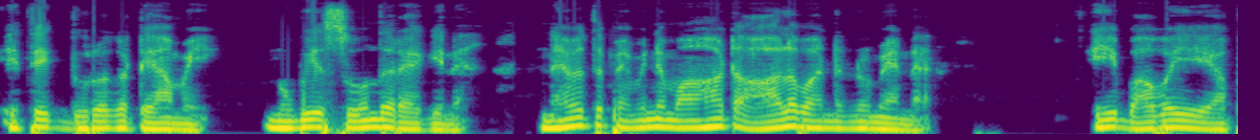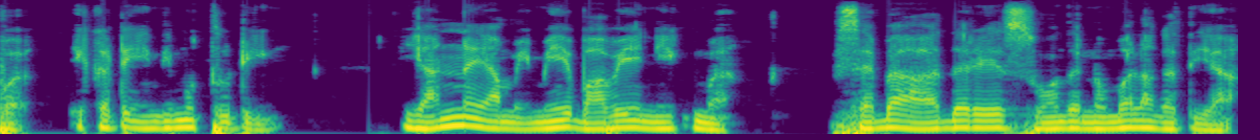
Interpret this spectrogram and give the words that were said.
එතෙක් දුරකට යමි. නුඹේ සුවඳ රැගෙන නැවත පැමිණ මාහට ආල වඩනු මැන. ඒ භවයේ අප එකට ඉඳිමු තුටින්. යන්න යමි මේ භවයේ නික්ම. සැබ ආදරයේ සුවඳ නුඹ ළඟ තියා.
